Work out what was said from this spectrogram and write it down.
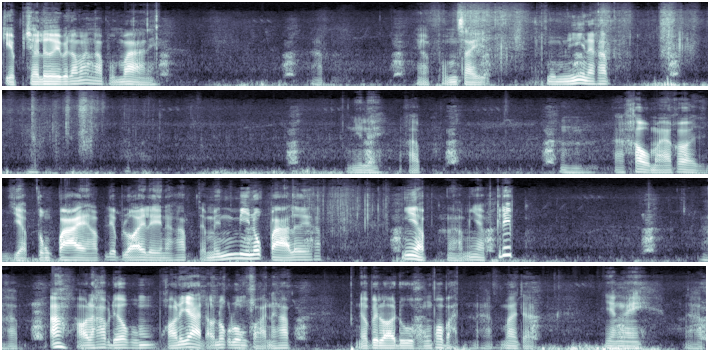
เก็บเฉลยไปแล้วมั้งครับ ผมว่านี่ครับนี่ครับผมใส่มุมนี้นะครับ นี่เลยครับอืมถ้าเข้ามาก็เหยียบตรงปลายครับ เรียบร้อยเลยนะครับ แต่ไม่มีนกป่าเลยครับ เงียบนะครับเงียบกริบนะครับอ้าวเอาละครับเดี๋ยวผมขออนุญาตเอานกลงก่อนนะครับเดี๋ยวไปรอดูของพ่อบัตรนะครับว่าจะยังไงนะครับ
